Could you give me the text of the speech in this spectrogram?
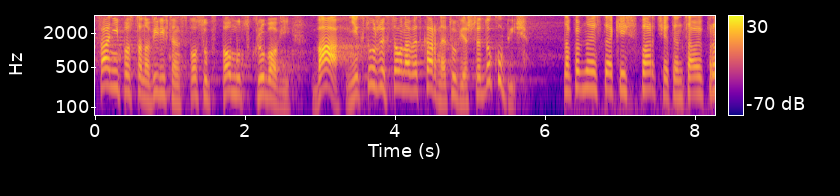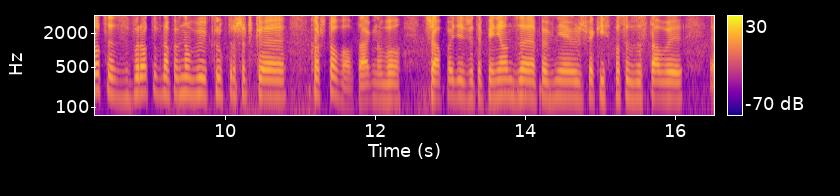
Fani postanowili w ten sposób pomóc klubowi. Ba, niektórzy chcą nawet karnetów jeszcze dokupić. Na pewno jest to jakieś wsparcie, ten cały proces zwrotów na pewno by klub troszeczkę kosztował, tak? No bo trzeba powiedzieć, że te pieniądze pewnie już w jakiś sposób zostały e,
